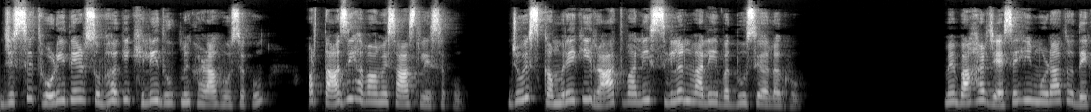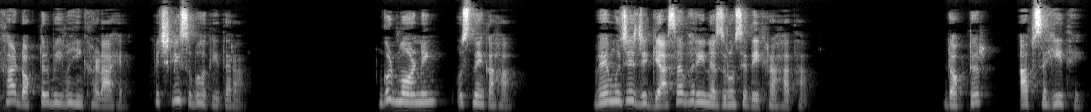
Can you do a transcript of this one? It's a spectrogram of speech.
जिससे थोड़ी देर सुबह की खिली धूप में खड़ा हो सकूँ और ताजी हवा में सांस ले सकूँ। जो इस कमरे की रात वाली सीलन वाली बदबू से अलग हो। मैं बाहर जैसे ही मुड़ा तो देखा डॉक्टर भी वहीं खड़ा है, पिछली सुबह की तरह। गुड मॉर्निंग, उसने कहा। वह मुझे जिज्ञासा भरी नज़रों से देख रहा था। डॉक्टर, आप सही थे।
